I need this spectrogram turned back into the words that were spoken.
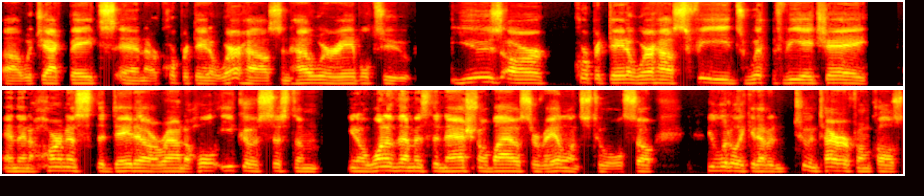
uh, with Jack Bates and our corporate data warehouse, and how we we're able to use our corporate data warehouse feeds with VHA and then harness the data around a whole ecosystem. You know, one of them is the National Biosurveillance Tool. So you literally could have two entire phone calls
